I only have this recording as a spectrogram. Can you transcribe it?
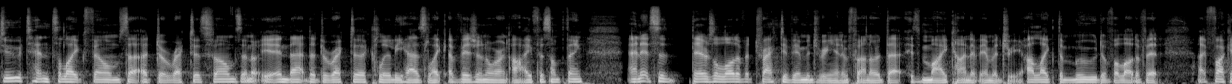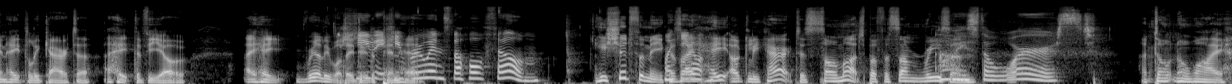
do tend to like films that are directors' films, and in that the director clearly has like a vision or an eye for something, and it's a there's a lot of attractive imagery in Inferno that is my kind of imagery. I like the mood of a lot of it. I fucking hate the lead character. I hate the VO. I hate really what they do to He, he ruins the whole film. He should for me because Like, I don't- hate ugly characters so much, but for some reason, Oh, he's the worst. I don't know why.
